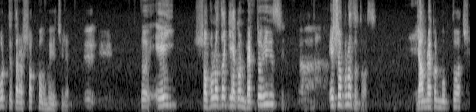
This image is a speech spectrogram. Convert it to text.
করতে তারা সক্ষম হয়েছিলেন। তো এই সফলতা কি এখন ব্যর্থ হয়ে গেছে? এই সফলতা তো আছে। যে আমরা এখন মুক্ত আছি,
